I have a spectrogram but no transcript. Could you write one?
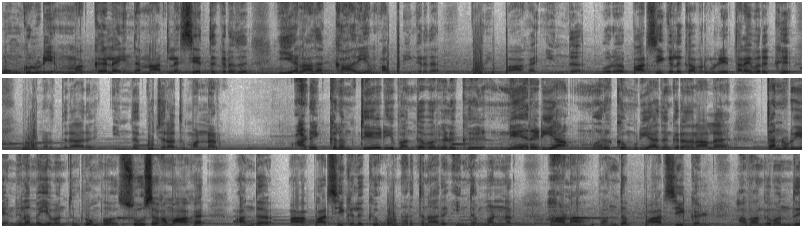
உங்களுடைய மக்களை இந்த நாட்டில் சேர்த்துக்கிறது இயலாத காரியம் அப்படிங்கிறத குறிப்பாக இந்த ஒரு பார்சிகளுக்கு அவர்களுடைய தலைவருக்கு உணர்த்துறாரு இந்த குஜராத் மன்னர். அடைக்கலம் தேடி வந்தவர்களுக்கு நேரடியாக மறுக்க முடியாதுங்கிறதுனால தன்னுடைய நிலைமையை வந்து ரொம்ப சூசகமாக அந்த பார்சிகளுக்கு உணர்த்தினார் இந்த மன்னர். ஆனால் வந்த பார்சிகள் அவங்க வந்து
